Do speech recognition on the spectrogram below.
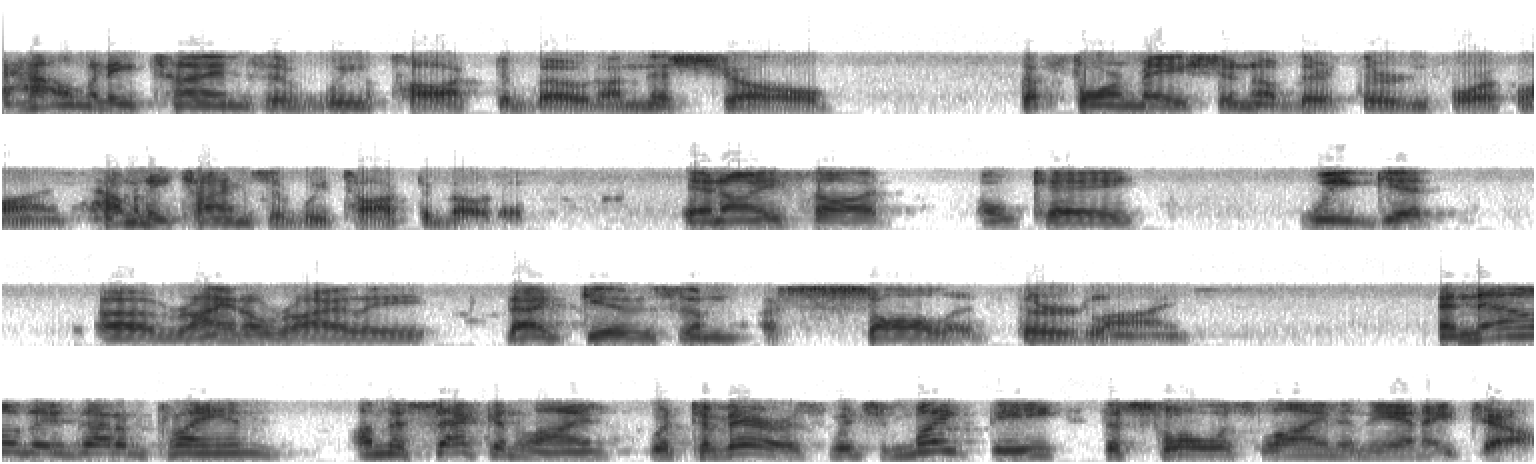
How many times have we talked about on this show? the formation of their third and fourth line. How many times have we talked about it? And I thought, okay, we get uh, Ryan O'Reilly. That gives them a solid third line. And now they've got him playing on the second line with Tavares, which might be the slowest line in the NHL.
